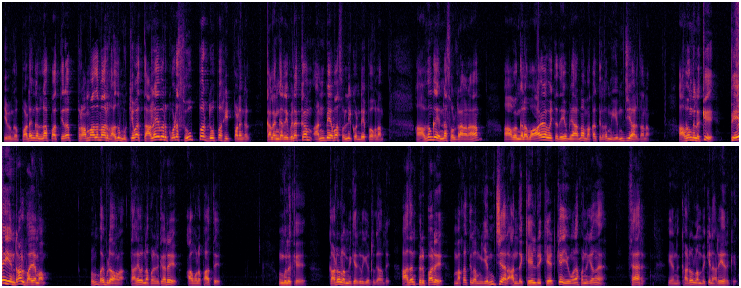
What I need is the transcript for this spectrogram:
இவங்க படங்கள்லாம் பார்த்தீங்கன்னா பிரமாதமாக இருக்கும். அதுவும் முக்கியமாக தலைவர் கூட சூப்பர் டூப்பர் ஹிட் படங்கள். கலங்கரை விளக்கம் அன்பேவா சொல்லிக்கொண்டே போகலாம். அவங்க என்ன சொல்கிறாங்கன்னா அவங்கள வாழ வைத்த தெய்வம் யாருன்னா மக்கள் திலகம் எம்ஜிஆர் தானா. அவங்களுக்கு பேய் என்றால் பயமாம். ரொம்ப பயப்படுவாங்களாம். தலைவர் என்ன பண்ணியிருக்காரு அவங்கள பார்த்து உங்களுக்கு கடவுள் நம்பிக்கை இருக்குன்னு கேட்டிருக்காரு. அதன் பிற்பாடு மக்கள் திலம் எம்ஜிஆர் அந்த கேள்வி கேட்க இவங்க என்ன பண்ணிருக்காங்க? சார் எனக்கு கடவுள் நம்பிக்கை நிறைய இருக்குது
